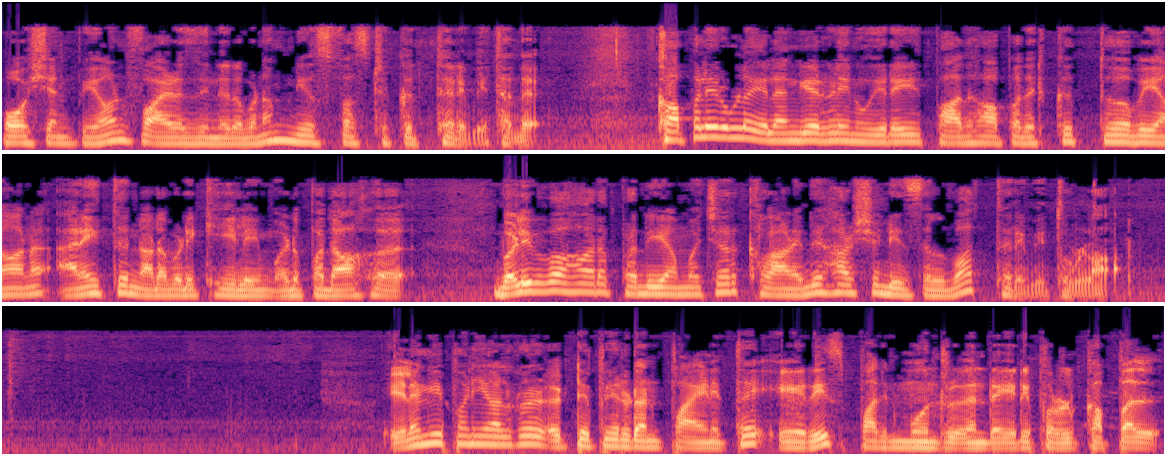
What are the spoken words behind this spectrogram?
ஓஷன் பியான் வைரசி நிறுவனம் நியூஸ் ஃபர்ஸ்டுக்கு தெரிவித்தது. கப்பலில் உள்ள இலங்கையர்களின் உயிரை பாதுகாப்பதற்கு தேவையான அனைத்து நடவடிக்கைகளையும் எடுப்பதாக வெளிவிவகார பிரதி அமைச்சர் கலாநிதி ஹர்ஷடி செல்வா தெரிவித்துள்ளார். இலங்கை பணியாளர்கள் எட்டு பேருடன் பயணித்த ஏரிஸ் பதிமூன்று என்ற எரிபொருள் கப்பல்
